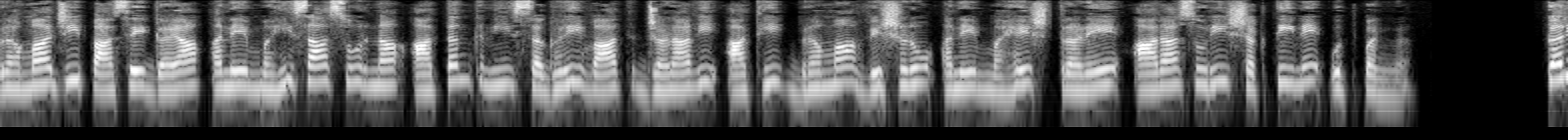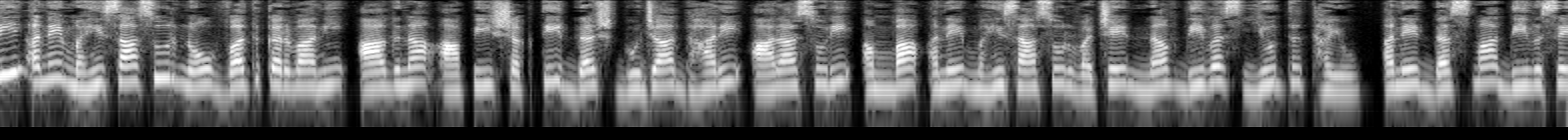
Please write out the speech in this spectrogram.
બ્રહ્માજી પાસે ગયા અને મહિષાસુરના આતંકની સઘળી વાત જણાવી. આથી બ્રહ્મા, વિષ્ણુ અને મહેશ ત્રણેય આરાસુરી શક્તિને ઉત્પન્ન કરી અને મહિષાસુરનો વધ કરવાની આજ્ઞા આપી. શક્તિ દશ ભુજાધારી આરાસુરી અંબા અને મહિષાસુર વચ્ચે નવ દિવસ યુદ્ધ થયું અને દસમા દિવસે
